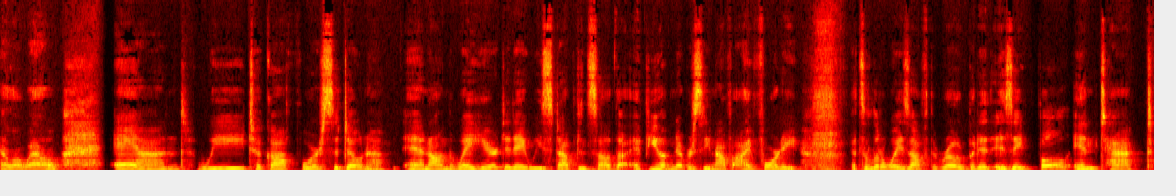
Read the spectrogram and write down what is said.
LOL. And we took off for Sedona. And on the way here today, we stopped and saw the. If you have never seen off I 40, it's a little ways off the road, but it is a full intact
